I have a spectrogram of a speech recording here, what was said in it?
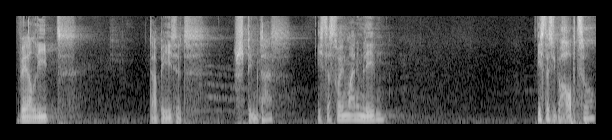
Wer liebt, der betet. Stimmt das? Ist das so in meinem Leben? Ist das überhaupt so?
